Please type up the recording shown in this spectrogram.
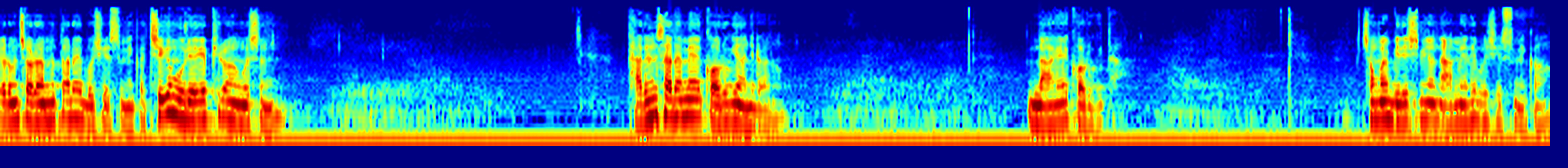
여러분 저를 한번 따라해 보시겠습니까? 지금 우리에게 필요한 것은 다른 사람의 거룩이 아니라 나의 거룩이다. 정말 믿으시면 아멘 해보시겠습니까?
